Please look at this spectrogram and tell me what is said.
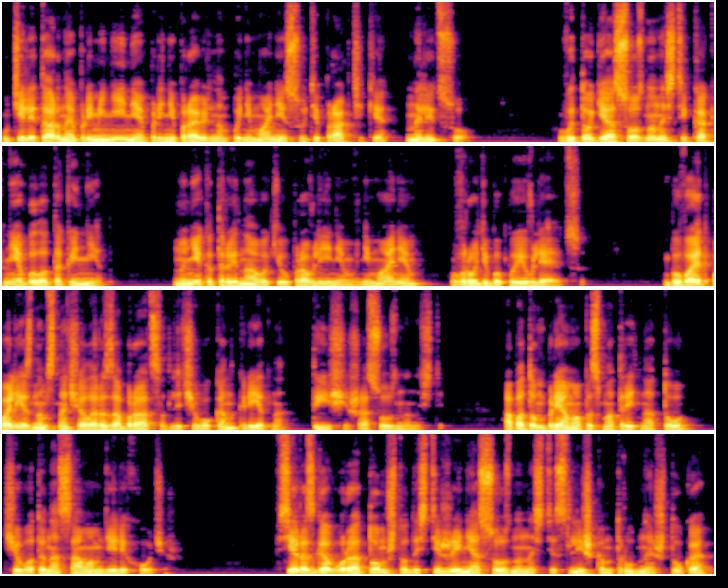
Утилитарное применение при неправильном понимании сути практики налицо. В итоге осознанности как не было, так и нет, но некоторые навыки управлением вниманием вроде бы появляются. Бывает полезным сначала разобраться, для чего конкретно ты ищешь осознанности, а потом прямо посмотреть на то, чего ты на самом деле хочешь. Все разговоры о том, что достижение осознанности слишком трудная штука,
